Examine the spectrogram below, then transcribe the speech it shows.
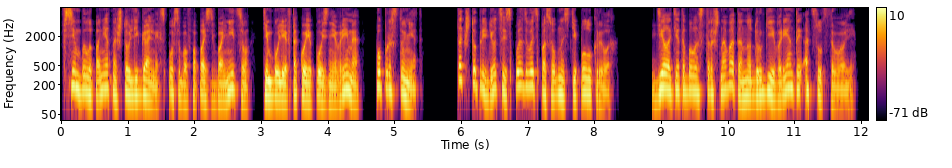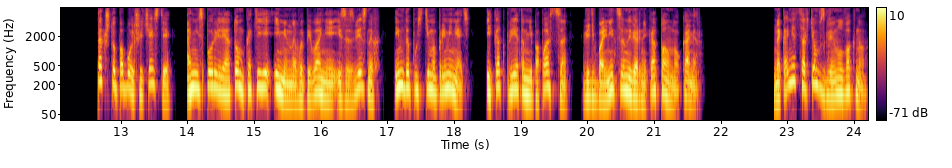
Всем было понятно, что легальных способов попасть в больницу, тем более в такое позднее время, попросту нет так что придется использовать способности полукрылых. Делать это было страшновато, но другие варианты отсутствовали. Так что по большей части они спорили о том, какие именно выпивания из известных им допустимо применять, и как при этом не попасться, ведь в больнице наверняка полно камер. Наконец Артем взглянул в окно,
